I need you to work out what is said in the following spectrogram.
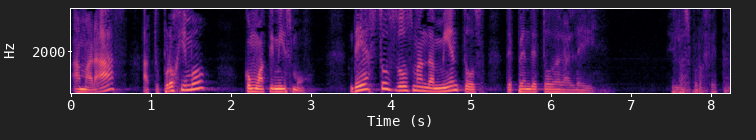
amarás a tu prójimo como a ti mismo. De estos dos mandamientos depende toda la ley y los profetas.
